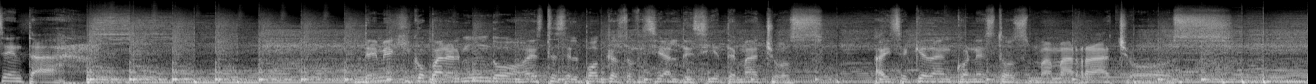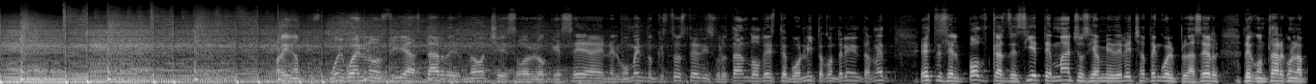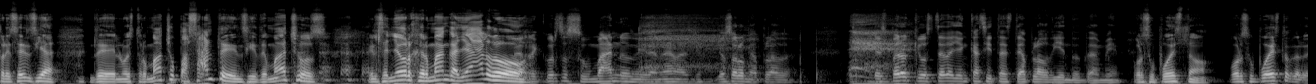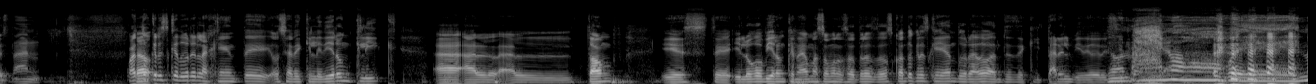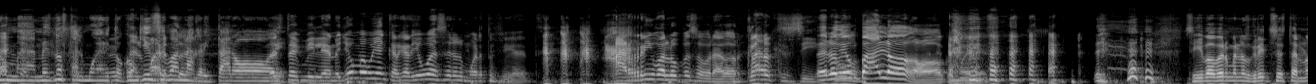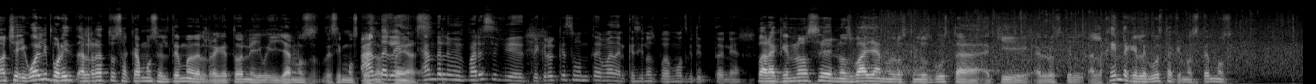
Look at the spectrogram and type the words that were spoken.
Presenta De México para el mundo, este es el podcast oficial de Siete Machos. Ahí se quedan con estos mamarrachos. Oigan, pues muy buenos días, tardes, noches o lo que sea en el momento en que usted esté disfrutando de este bonito contenido de internet. Este es el podcast de Siete Machos y a mi derecha tengo el placer de contar con la presencia de nuestro macho pasante en Siete Machos, el señor Germán De Gallardo. recursos humanos, mira, nada más. Yo, solo me aplaudo. Espero que usted allá en casita esté aplaudiendo también. Por supuesto, por supuesto que lo están. ¿Cuánto crees que dure la gente? O sea, de que le dieron clic al, al thumb este, y luego vieron que nada más somos nosotros dos. ¿Cuánto crees que hayan durado antes de quitar el video? Y decir, No, no, no, güey, no mames, no está el muerto. No ¿Con quién se van a gritar "No hoy? está Emiliano. Yo me voy a encargar, yo voy a ser el muerto, fíjate. Arriba López Obrador, claro que sí. Pero de un palo. Oh, ¿cómo es? sí, va a haber menos gritos esta noche. Igual y por ahí al rato sacamos el tema del reggaetón y, y ya nos decimos cosas Ándale, feas. ándale, me parece, fíjate. Creo que es un tema en el que sí nos podemos gritonear. Para que no se nos vayan a los que nos gusta aquí, a, los que, a la gente que le gusta que nos estemos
